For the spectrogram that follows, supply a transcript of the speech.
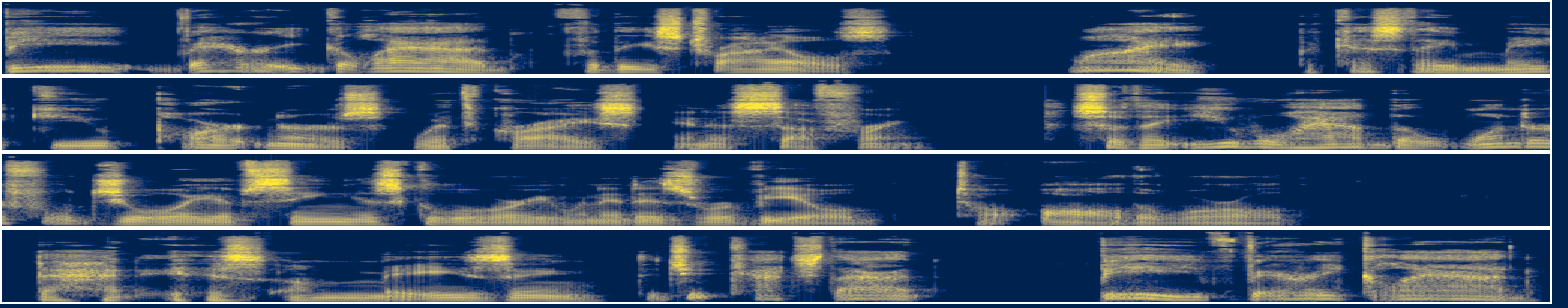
be very glad for these trials. Why? because they make you partners with Christ in his suffering, so that you will have the wonderful joy of seeing his glory when it is revealed to all the world. That is amazing. Did you catch that? Be very glad.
